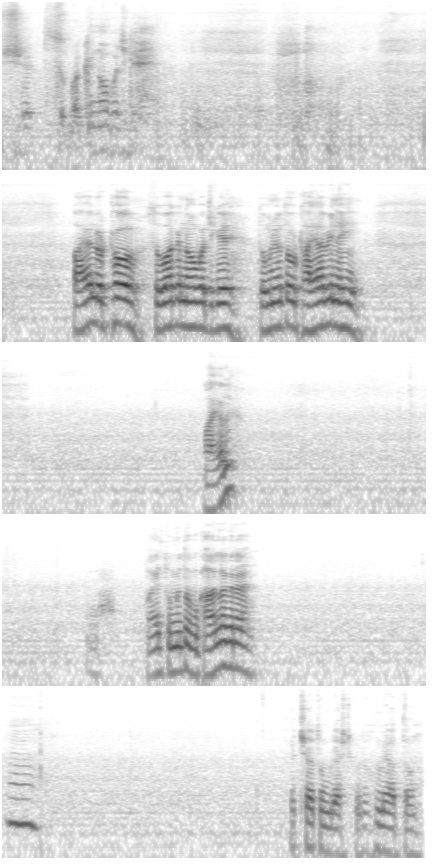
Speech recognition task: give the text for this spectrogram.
सुबह के नौ बज गए। पायल उठो सुबह के नौ बज गए। तुमने तो उठाया भी नहीं। पायल? पायल तुम्हें तो बुखार लग रहा है। अच्छा तुम रेस्ट करो मैं आता हूँ।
